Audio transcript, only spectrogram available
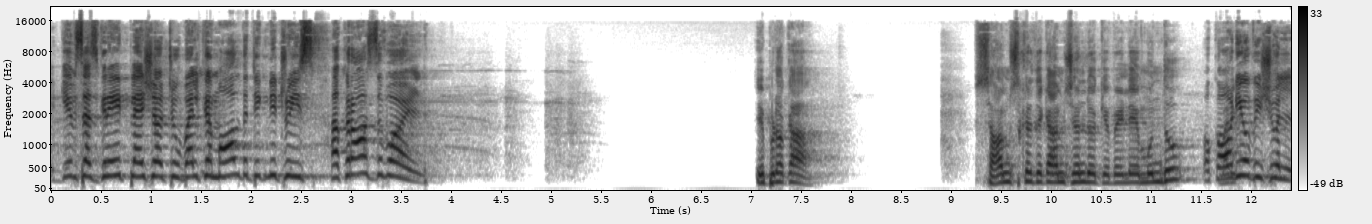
It gives us great pleasure to welcome all the dignitaries across the world ఇప్పుడు ఒక సాంస్కృతిక అంశంలోకి వెళ్ళే ముందు ఒక ఆడియో విజువల్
